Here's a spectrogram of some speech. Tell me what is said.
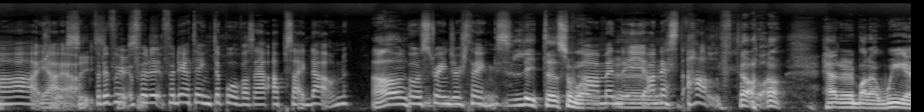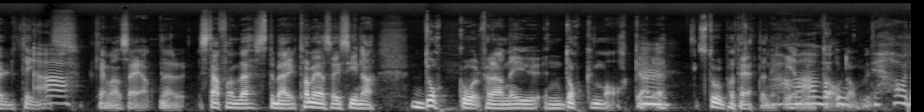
ah, ja, ja. För det, för, för, det, för det jag tänkte på var så här upside down Ja, på Stranger Things. lite så. Ja, men det är ja, Eh, näst halvt då. Ja, här är det bara weird things, Ja. Kan man säga. När Staffan Westerberg tar med sig sina dockor, för han är ju en dockmakare. Storpotäten är en Mm. Ja, var utav o- dem. det, ja,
